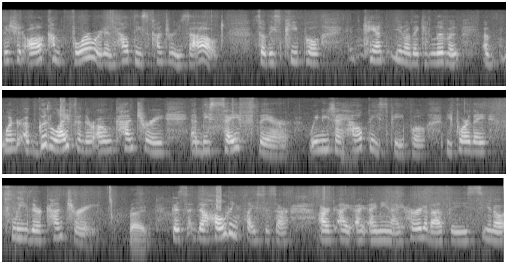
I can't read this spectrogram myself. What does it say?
they should all come forward and help these countries out, so these people can't, you know, they can live a, a, wonder, a good life in their own country and be safe there. We need to help these people before they flee their country Right. because the holding places are, are I, I, I mean, I heard about these, you know,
